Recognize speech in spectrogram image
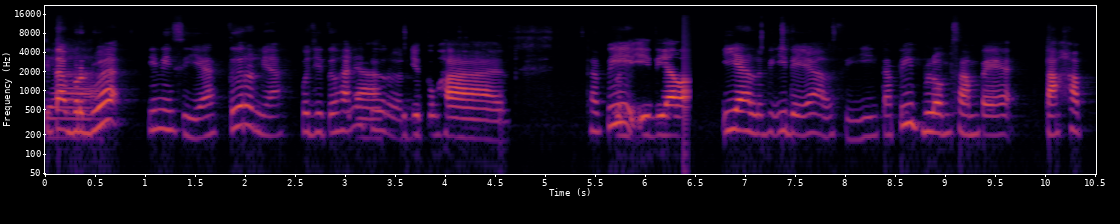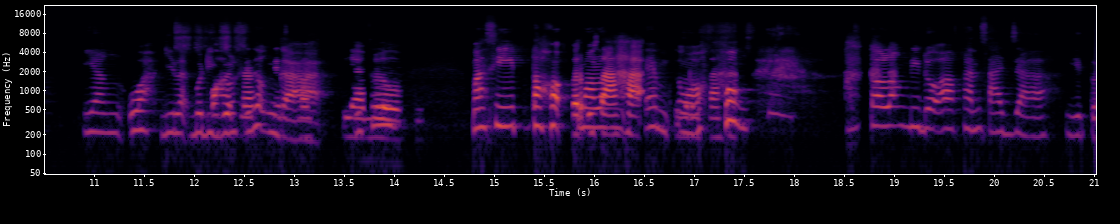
Kita Ya. berdua ini sih ya, turun ya. Puji Tuhan ya ya turun. puji Tuhan Tapi lebih ideal iya lebih ideal sih, tapi belum sampai tahap yang wah gila body Wah, goals itu enggak. ya Itu belum Masih toh Berusaha, eh, berusaha. Tolong didoakan saja gitu.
